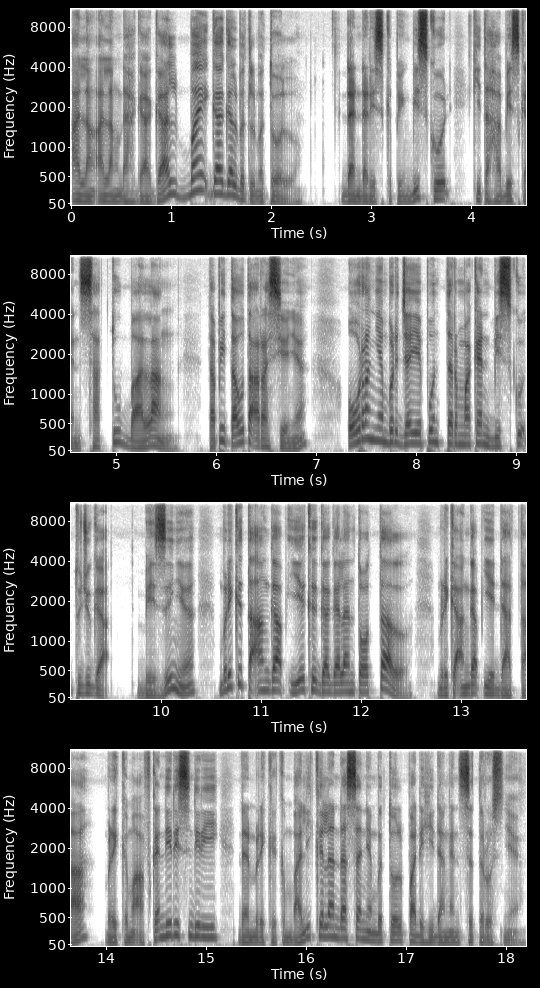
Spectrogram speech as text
alang-alang dah gagal, baik gagal betul-betul. Dan dari sekeping biskut, kita habiskan satu balang. Tapi tahu tak rahsianya? Orang yang berjaya pun termakan biskut tu juga. Bezanya, mereka tak anggap ia kegagalan total. Mereka anggap ia data, mereka maafkan diri sendiri dan mereka kembali ke landasan yang betul pada hidangan seterusnya.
